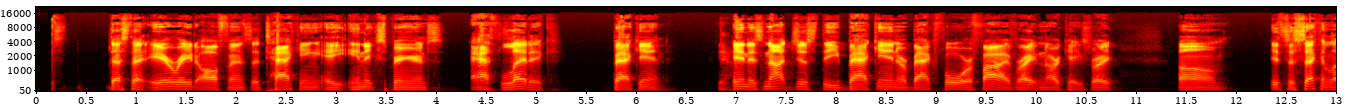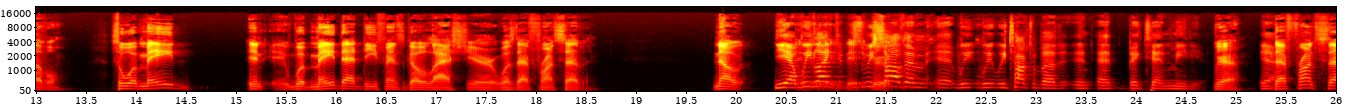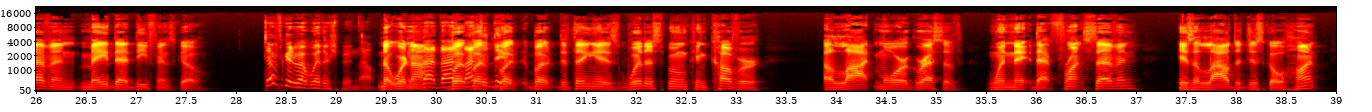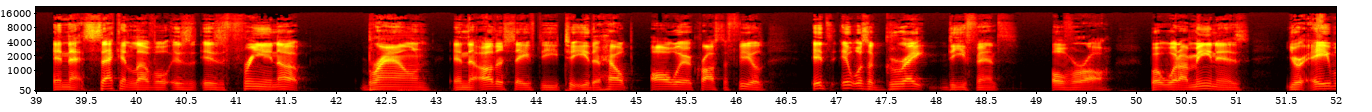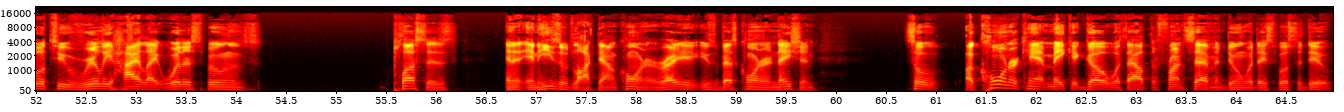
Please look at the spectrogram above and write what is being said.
That's that air raid offense attacking a inexperienced athletic back end. Yeah. And it's not just the back end or back four or five, right? In our case, right? Um, it's a second level. So what made in, what made that defense go last year was that front seven. No, Yeah, we liked because we saw them. Uh, we, we we talked about it in, at Big Ten Media. yeah, Yeah. that front seven made that defense go. Don't forget about Witherspoon, though. No, we're not. That- that- but but but but the thing is, Witherspoon can cover a lot more aggressive when they, that front seven is allowed to just go hunt, and that second level is is freeing up Brown and the other safety to either help all the way across the field. It's it was a great defense overall, but what I mean is you're able to really highlight Witherspoon's pluses, and and he's a lockdown corner, right? He's the best corner in the nation. So a corner can't make it go without the front seven doing what they're supposed to do.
